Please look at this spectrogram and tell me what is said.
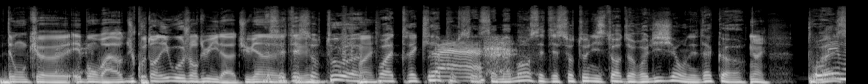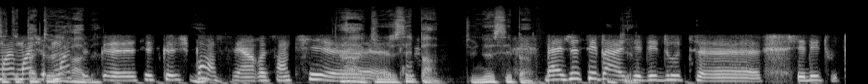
Donc euh, et bon bah alors, du coup t'en es où aujourd'hui là? Tu viens Mais C'était tu- surtout, euh, Ouais. pour être très clair, pour Bah. sa, sa maman, c'était surtout une histoire de religion, on est d'accord. Ouais. Pour oui, elle, moi, c'était moi, pas je- moi, c'est tolérable. ce que c'est ce que je pense. C'est un ressenti. euh, ah, tu ne le sais pas. Tu ne sais pas. Bah, je sais pas. J'ai des doutes. euh, j'ai des doutes.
